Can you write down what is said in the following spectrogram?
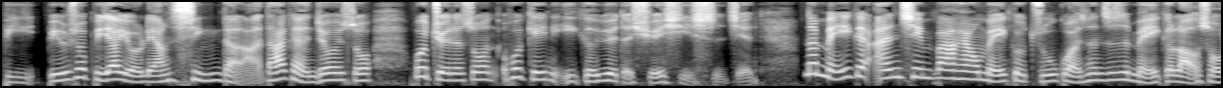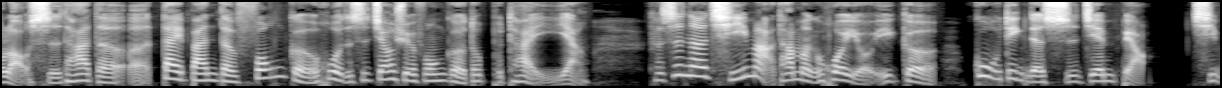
比比如说比较有良心的啦，他可能就会说，会觉得说。会给你一个月的学习时间。那每一个安亲班，还有每一个主管，甚至是每一个老手老师，他的呃代班的风格或者是教学风格都不太一样。可是呢，起码他们会有一个固定的时间表。其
